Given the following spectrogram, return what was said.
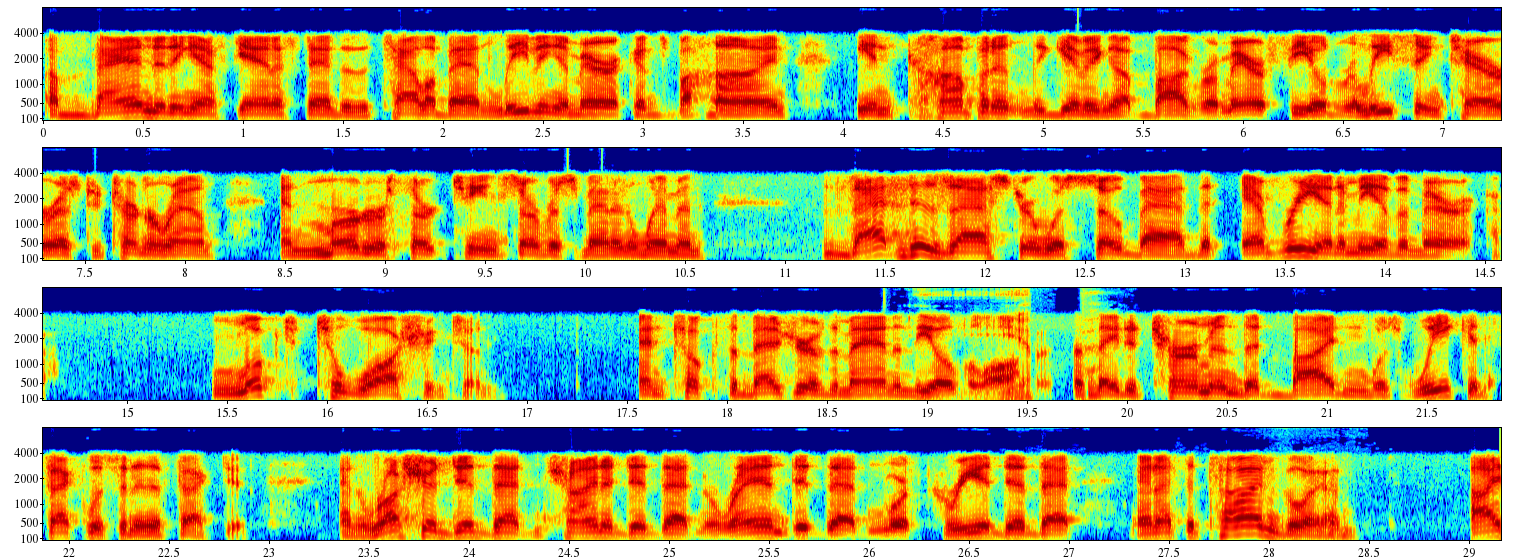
abandoning Afghanistan to the Taliban, leaving Americans behind, incompetently giving up Bagram airfield, releasing terrorists who turn around and murder 13 servicemen and women. That disaster was so bad that every enemy of America looked to Washington and took the measure of the man in the Oval Office. And they determined that Biden was weak and feckless and ineffective. And Russia did that, and China did that, and Iran did that, and North Korea did that. And at the time, Glenn, I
